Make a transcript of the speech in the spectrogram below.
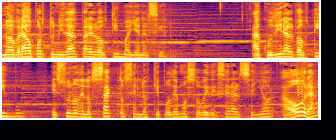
No habrá oportunidad para el bautismo allá en el cielo. Acudir al bautismo es uno de los actos en los que podemos obedecer al Señor ahora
